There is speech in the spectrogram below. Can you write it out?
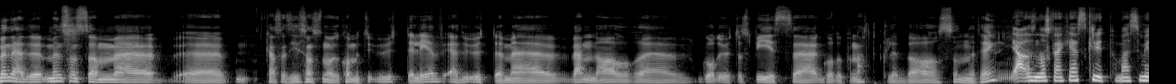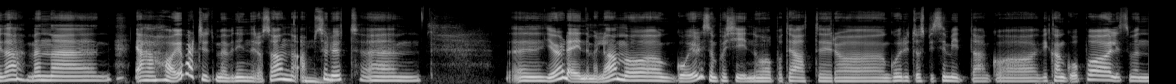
Men, er du, men sånn som eh, eh, Hva skal jeg si, sånn som når det kommer til uteliv, er du ute med venner? eh, går du ut og spiser? Går du på nattklubber? og Sånne ting? Ja, altså, nå skal ikke jeg skryte på meg så mye, da, men øh, jeg har jo vært ute med venninner og sånn, absolutt. Um, øh, gjør det innimellom, og går jo liksom på kino og på teater, og går ut og spiser middag, og vi kan gå på liksom en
